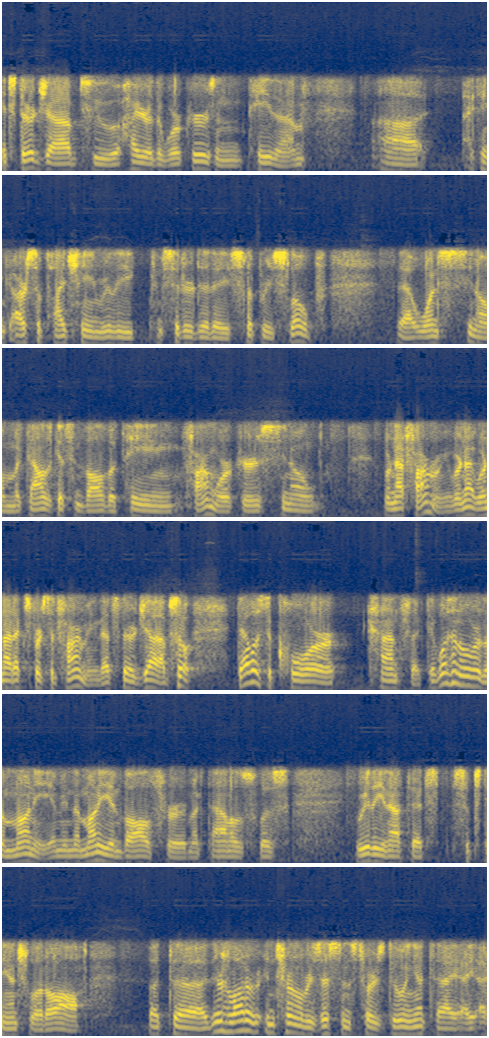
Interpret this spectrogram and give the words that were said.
It's their job to hire the workers and pay them. uh, I think our supply chain really considered it a slippery slope. That once you know McDonald's gets involved with paying farm workers, you know, we're not farming. We're not we're not experts at farming. That's their job. So that was the core conflict. It wasn't over the money. I mean, the money involved for McDonald's was really not that substantial at all. But uh, there's a lot of internal resistance towards doing it. I, I, I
